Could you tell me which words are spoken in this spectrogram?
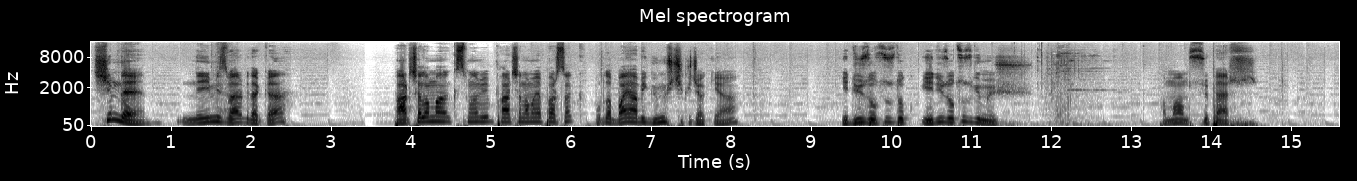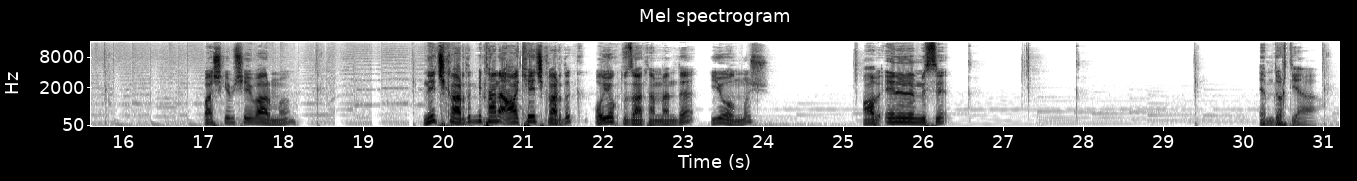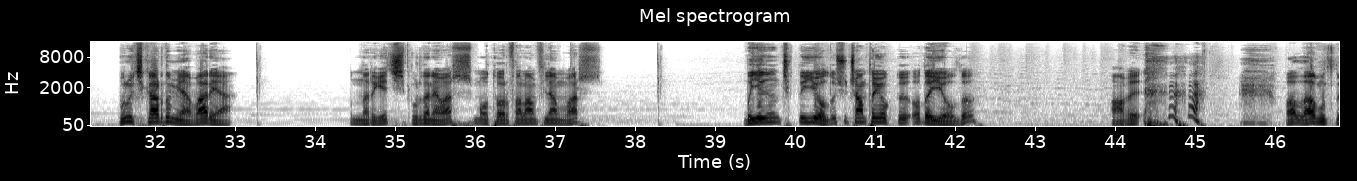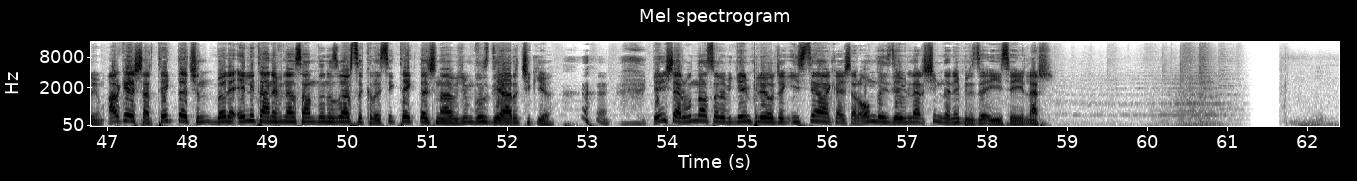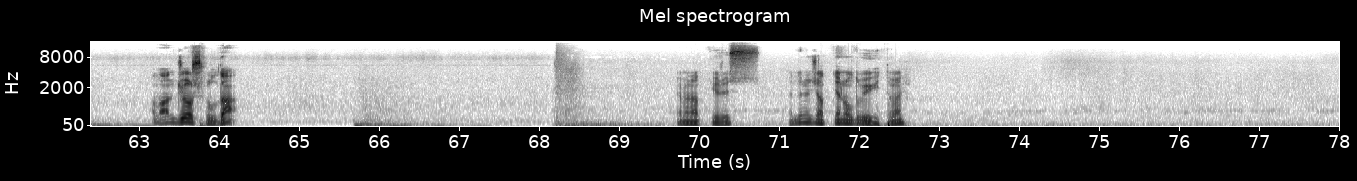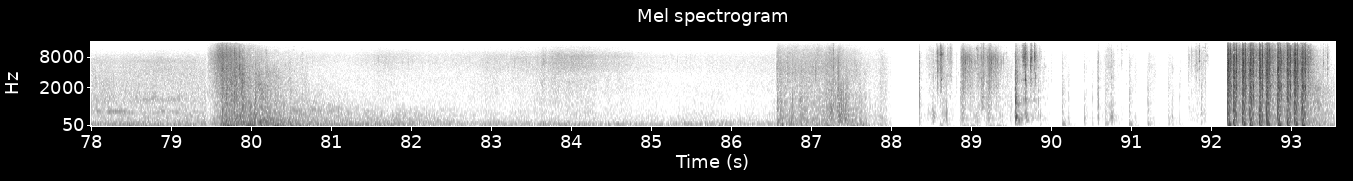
Şimdi neyimiz var bir dakika. Parçalama kısmına bir parçalama yaparsak burada bayağı bir gümüş çıkacak ya. 730 730 gümüş. Tamam süper. Başka bir şey var mı? Ne çıkardık? Bir tane AK çıkardık. O yoktu zaten bende. İyi olmuş. Abi en önemlisi M4 ya. Bunu çıkardım ya var ya. Bunları geç. Burada ne var? Motor falan filan var. Bıyığın çıktı iyi oldu. Şu çanta yoktu. O da iyi oldu. Abi Vallahi mutluyum. Arkadaşlar tek de açın. Böyle 50 tane falan sandığınız varsa klasik tek de açın abicim. Buz diyarı çıkıyor. Gençler bundan sonra bir gameplay olacak. İsteyen arkadaşlar onu da izleyebilirler. Şimdiden hepinize iyi seyirler. Alan George burada. Hemen atlıyoruz. Benden önce atlayan oldu büyük ihtimal.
